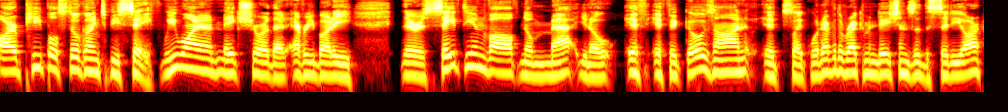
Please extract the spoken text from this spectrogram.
are people still going to be safe? We want to make sure that everybody there is safety involved no matter you know if if it goes on it's like whatever the recommendations of the city are.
